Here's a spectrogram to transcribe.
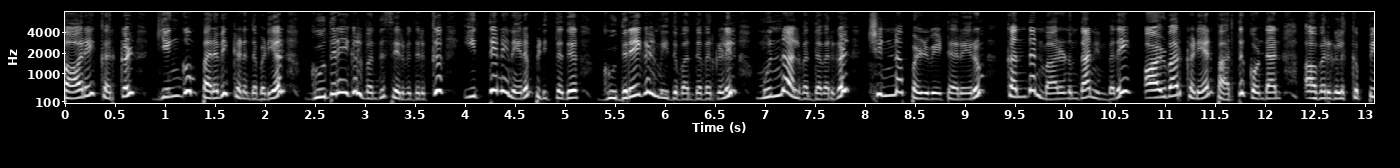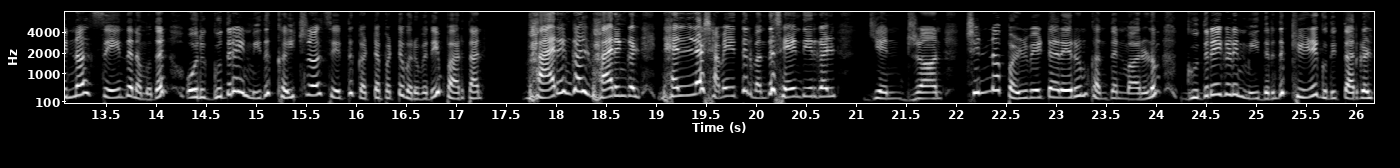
பாறை கற்கள் எங்கும் பரவி கிடந்தபடியால் குதிரைகள் வந்து சேர்வதற்கு இத்தனை நேரம் பிடித்தது. குதிரைகள் மீது வந்தவர்களில் முன்னால் வந்தவர்கள் சின்ன பழுவேட்டரையரும் கந்தன் மாறனும் தான் என்பதை ஆழ்வார்க்கடியான் பார்த்து கொண்டான். அவர்களுக்கு பின்னால் சேந்தன் அமுதன் ஒரு குதிரையின் மீது கயிற்றினால் சேர்த்து கட்டப்பட்டு வருவதையும் பார்த்தான். வாருங்கள் வாருங்கள் நல்ல சமயத்தில் வந்து சேர்ந்தீர்கள் என்றான். சின்ன பழுவேட்டரையரும் கந்தன்மாரனும் குதிரைகளின் மீதிருந்து கீழே குதித்தார்கள்.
